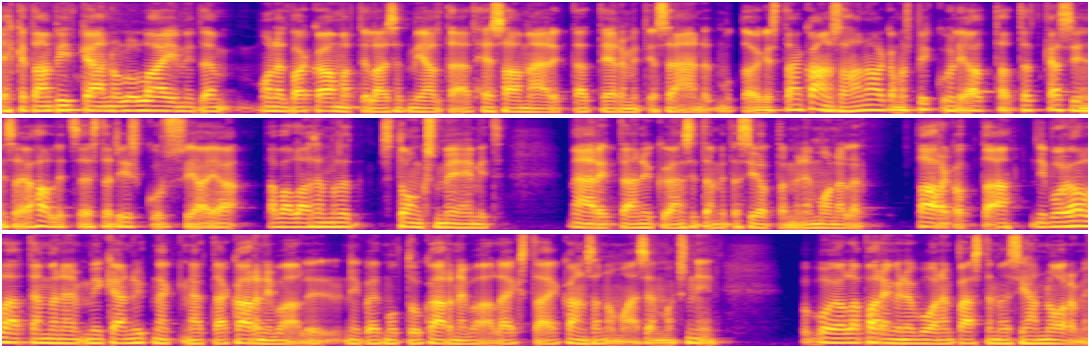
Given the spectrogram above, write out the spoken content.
ehkä tämä on pitkään ollut laji, miten monet vaikka ammattilaiset mieltää, että he saa määrittää termit ja säännöt, mutta oikeastaan kansahan on alkamassa pikkuhiljaa ottaa tätä käsinsä ja hallitsee sitä diskurssia ja tavallaan semmoiset stonks-meemit määrittää nykyään sitä, mitä sijoittaminen monelle tarkoittaa. Niin voi olla, että tämmöinen, mikä nyt näyttää karnivaali, niin kuin, että muuttuu karnivaaleiksi tai kansanomaisemmaksi, niin voi olla parinkymmenen vuoden päästä myös ihan normi,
